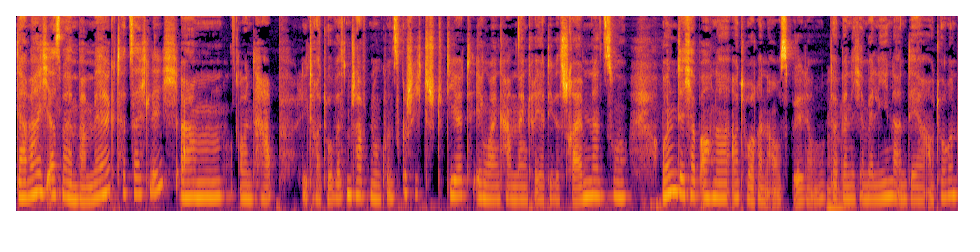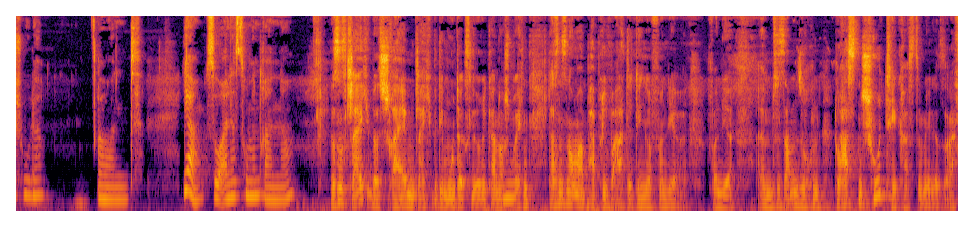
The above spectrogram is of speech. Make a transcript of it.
Da war ich erstmal in Bamberg tatsächlich ähm, und habe Literaturwissenschaften und Kunstgeschichte studiert. Irgendwann kam dann kreatives Schreiben dazu. Und ich habe auch eine Autorin-Ausbildung. Da bin ich in Berlin an der Autorenschule. Und ja, so alles drum und dran, ne? Lass uns gleich über das Schreiben, gleich über die Montagslyriker Mhm. noch sprechen. Lass uns noch mal ein paar private Dinge von dir, von dir ähm, zusammensuchen. Du hast einen Schuhtick, hast du mir gesagt.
